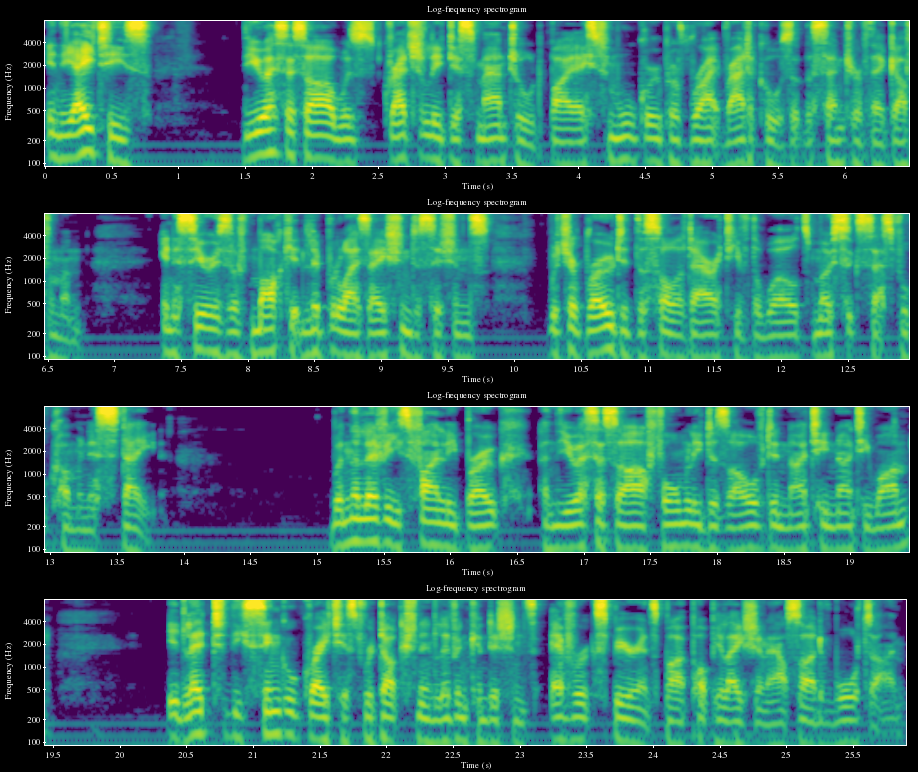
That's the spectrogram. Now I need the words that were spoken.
in the 80s, the USSR was gradually dismantled by a small group of right radicals at the centre of their government, in a series of market liberalisation decisions which eroded the solidarity of the world's most successful communist state. When the levees finally broke and the USSR formally dissolved in 1991, it led to the single greatest reduction in living conditions ever experienced by a population outside of wartime.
